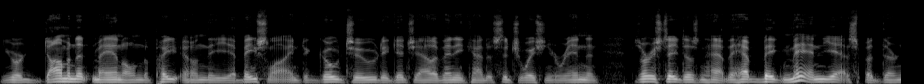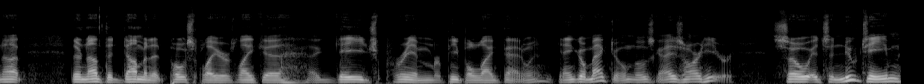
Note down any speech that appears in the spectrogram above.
your dominant man on the pay, on the uh, baseline to go to to get you out of any kind of situation you're in. And Missouri State doesn't have. They have big men, yes, but they're not. They're not the dominant post players like a, a Gaige Prim or people like that. Well, can't go back to them. Those guys aren't here. So it's a new team.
